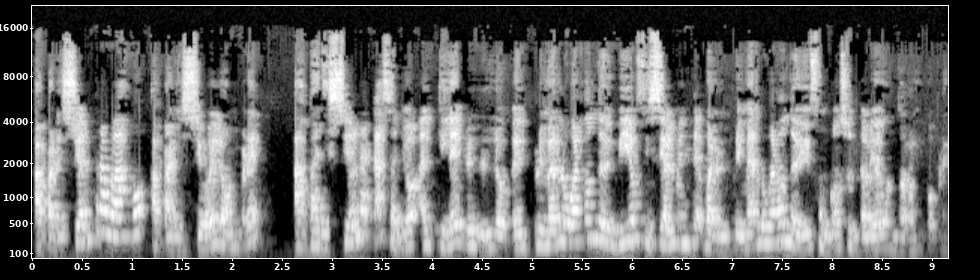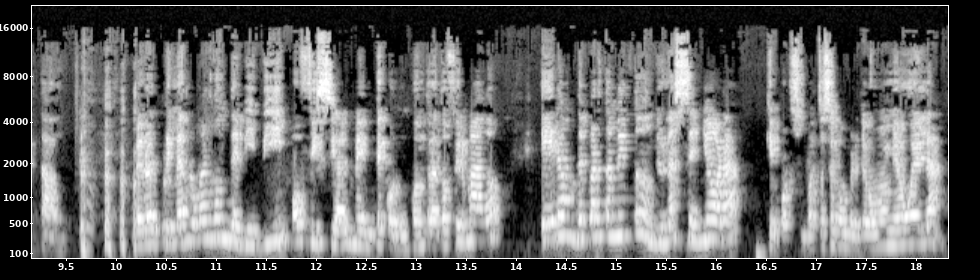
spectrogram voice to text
apareció el trabajo, apareció el hombre, apareció la casa. Yo alquilé el, el primer lugar donde viví oficialmente, bueno, el primer lugar donde viví fue un consultorio odontológico prestado, pero el primer lugar donde viví oficialmente con un contrato firmado era un departamento donde una señora, que por supuesto se convirtió como mi abuela,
